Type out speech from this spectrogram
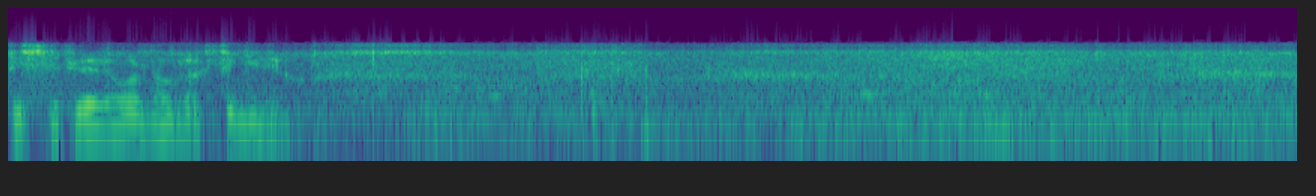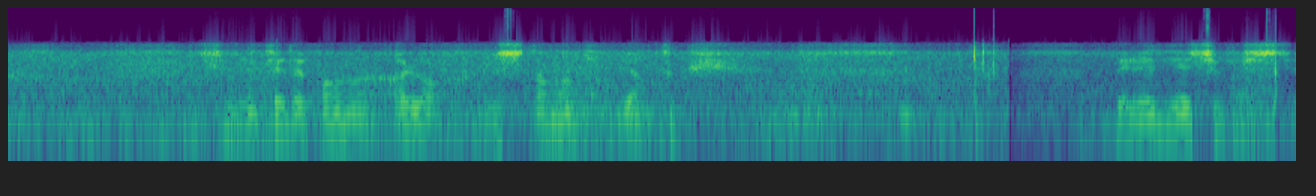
Pislikleri orada bıraktı gidiyor. Şimdi telefonla alo iş tamam yaptık. Belediye çöpçüsü.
